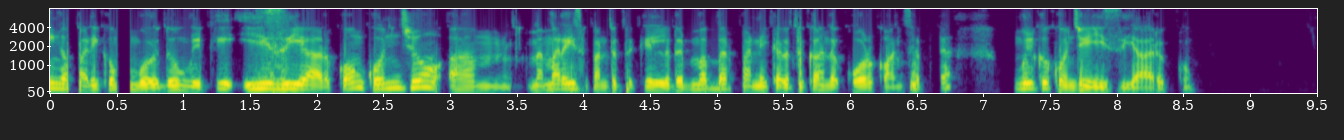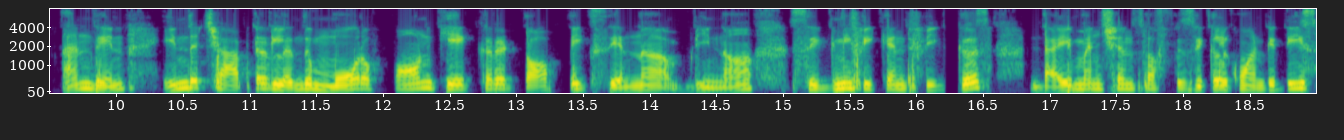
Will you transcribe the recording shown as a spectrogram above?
நீங்கள் படிக்கும்பொழுது உங்களுக்கு ஈஸியாக இருக்கும். கொஞ்சம் um, மெமரைஸ் பண்ணுறதுக்கு இல்லை ரிமெம்பர் பண்ணிக்கிறதுக்கு அந்த கோர் கான்செப்டை உங்களுக்கு கொஞ்சம் ஈஸியாக இருக்கும். அண்ட் தென் இந்த சாப்டர்லேருந்து மோர் ஆஃப் பான் கேட்குற டாபிக்ஸ் என்ன அப்படின்னா significant figures dimensions of physical quantities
